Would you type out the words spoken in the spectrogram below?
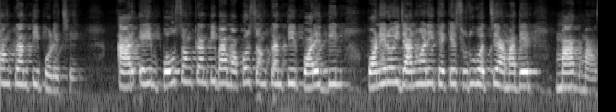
সংক্রান্তি পড়েছে। আর এই পৌষ সংক্রান্তি বা মকর সংক্রান্তির পরের দিন পনেরোই জানুয়ারি থেকে শুরু হচ্ছে আমাদের মাঘ মাস।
